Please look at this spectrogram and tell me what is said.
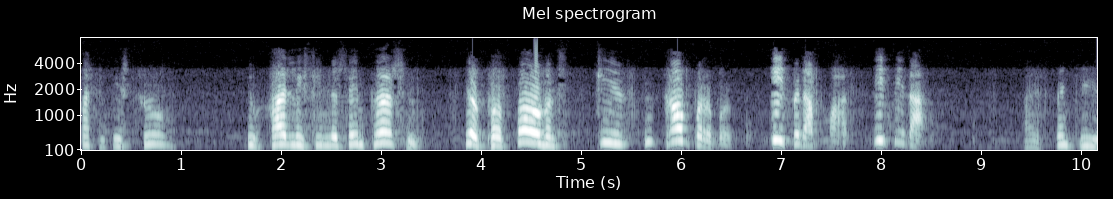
But it is true. You hardly seem the same person. Your performance she is incomparable. Keep it up, Mark. Keep it up. I think he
